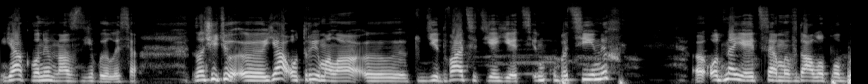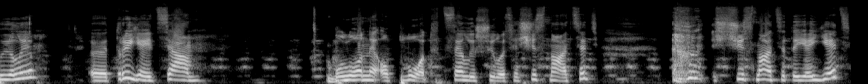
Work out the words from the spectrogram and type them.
Як вони в нас з'явилися? Значить, е, я отримала е, тоді 20 яєць інкубаційних. Одне яйце ми вдало побили, три яйця було не оплод, це лишилося 16. З 16 яєць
